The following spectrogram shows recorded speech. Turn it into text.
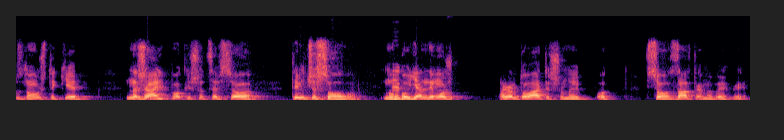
знову ж таки, на жаль, поки що це все тимчасово. Ну, бо я не можу гарантувати, що ми от все, завтра ми виграємо.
